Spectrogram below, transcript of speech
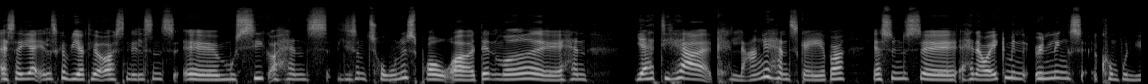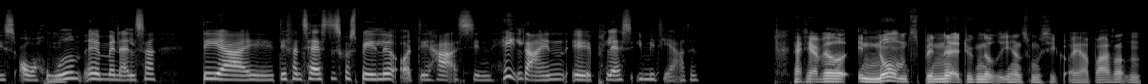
Altså, jeg elsker virkelig også Nielsens øh, musik og hans ligesom tonesprog og den måde, øh, han... Ja, de her klange, han skaber. Jeg synes, øh, han er jo ikke min yndlingskomponist overhovedet, mm. øh, men altså, det er, øh, det er fantastisk at spille, og det har sin helt egen øh, plads i mit hjerte. Ja, det har været enormt spændende at dykke ned i hans musik, og jeg er bare sådan...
